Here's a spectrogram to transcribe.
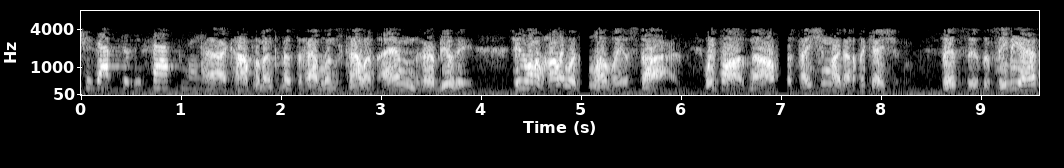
She's absolutely fascinating. A compliment to Mr. Havilland's talent and her beauty. She's one of Hollywood's loveliest stars. We pause now for station identification. This is the CBS.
